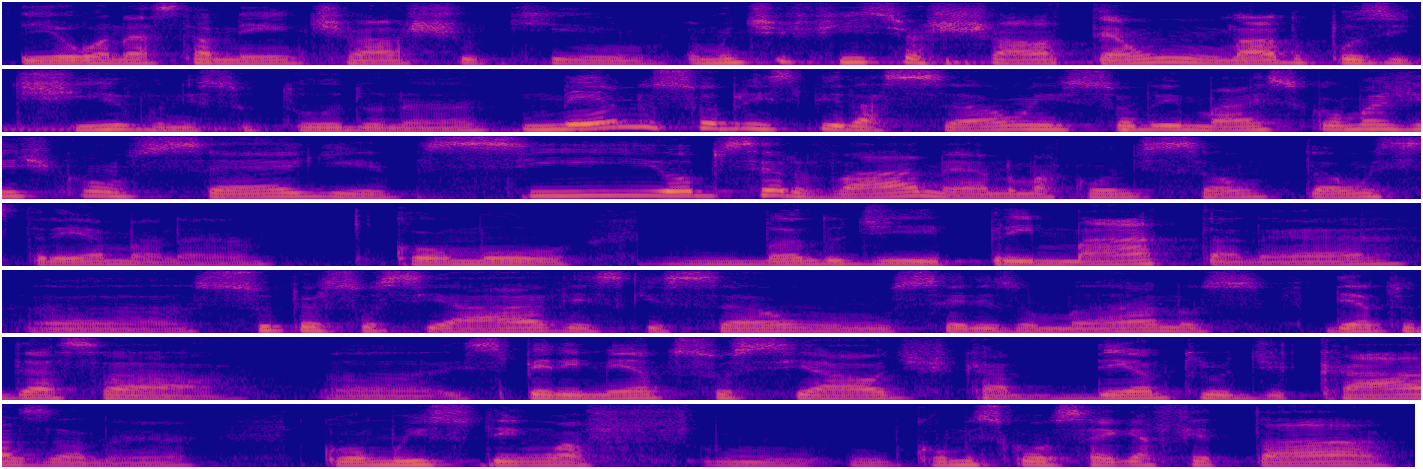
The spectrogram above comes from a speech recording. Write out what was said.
Eu honestamente acho que é muito difícil achar até um lado positivo nisso tudo, né? Menos sobre inspiração e sobre mais como a gente consegue se observar, né, numa condição tão extrema, né? como um bando de primata, né, uh, super sociáveis que são os seres humanos dentro dessa uh, experimento social de ficar dentro de casa, né? Como isso tem uma, um, como isso consegue afetar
